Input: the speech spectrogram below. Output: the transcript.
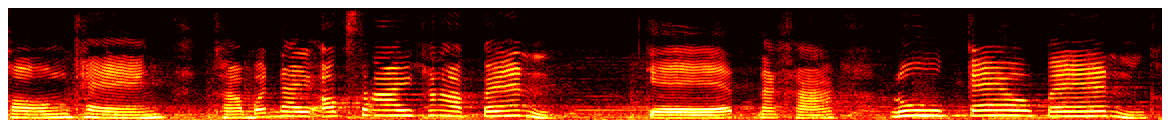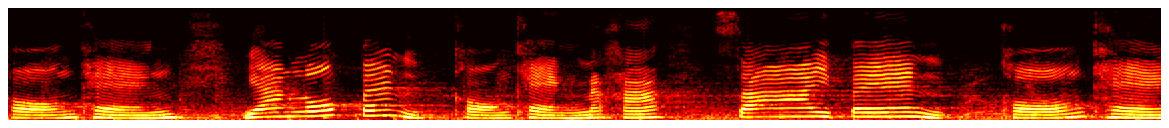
ของแข็งคาร์บอนไดออกไซด์ค่ะเป็น แก๊สนะคะ ลูกแก้วเป็นของแข็ง ยางลบเป็นของแข็งนะคะทรายเป็นของแข็ง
